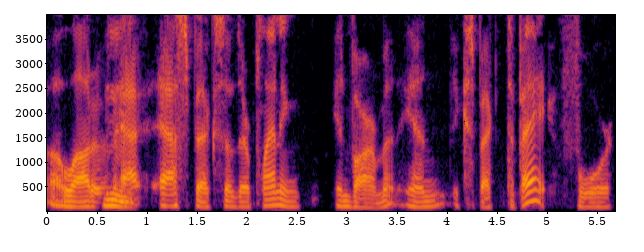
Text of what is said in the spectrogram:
a lot of mm. a- aspects of their planning environment and expect to pay for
